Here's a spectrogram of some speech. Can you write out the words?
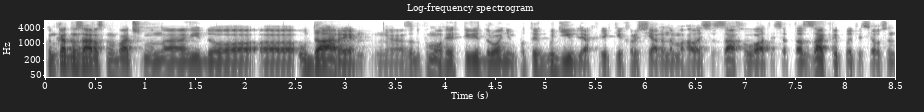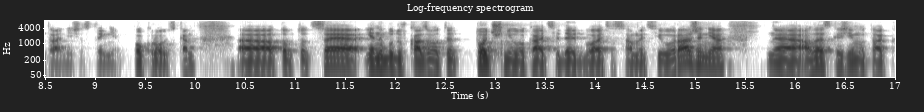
Конкретно зараз ми бачимо на відео е, удари е, за допомогою FPV-дронів по тих будівлях, в яких росіяни намагалися заховатися та закріпитися у центральній частині Покровська. Е, тобто, це я не буду вказувати точні локації, де відбуваються саме ці ураження, але скажімо так.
